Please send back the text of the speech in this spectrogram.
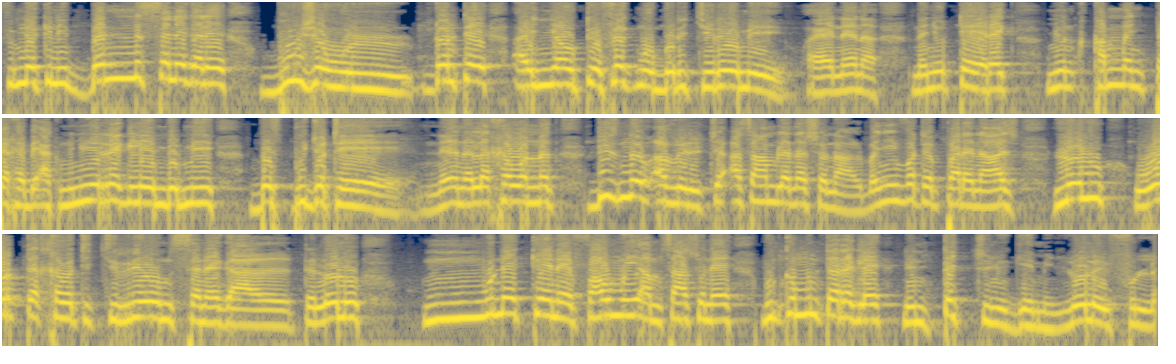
fi mu nekk ni benn sénégalais bougéwul donte ay ñaawteef rek moo bëri ci réew mi. Waaye nee na nañu tey rek ñun xam nañ pexe bi ak nu ñuy régler mbir mi bu jotee. Nee na la xewoon nag 19 avril ca assemblée nationale ba ñuy voté parrainage warta xewati ci réewum Sénégal. Te loolu mu nekkee ne faaw muy am saa su ne buñ ko munta régler nañ tëj suñu gémmiñ. Looluy ful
